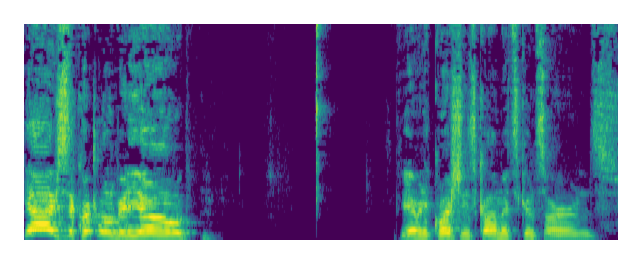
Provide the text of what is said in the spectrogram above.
Yeah, just a quick little video. If you have any questions, comments, concerns,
